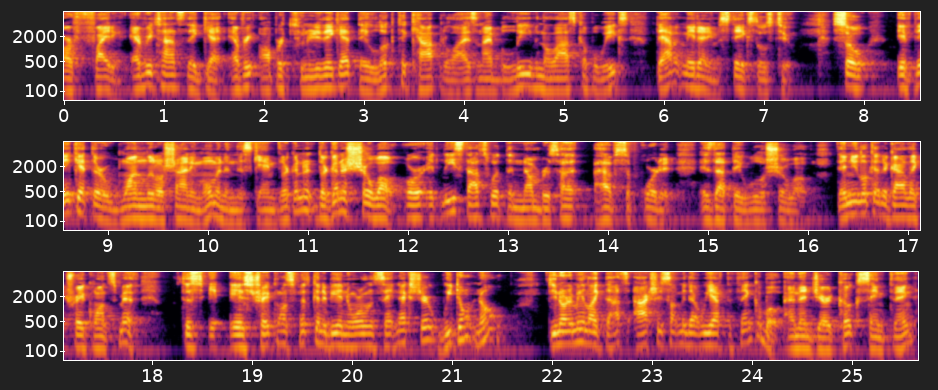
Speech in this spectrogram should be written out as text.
are fighting every chance they get, every opportunity they get. They look to capitalize, and I believe in the last couple weeks they haven't made any mistakes. Those two. So if they get their one little shining moment in this game, they're gonna they're gonna show out, or at least that's what the numbers ha- have supported is that they will show out. Then you look at a guy like Tre'Quan Smith. This is Tre'Quan Smith going to be a New Orleans Saint next year? We don't know. Do you know what I mean? Like that's actually something that we have to think about. And then Jared Cook, same thing.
